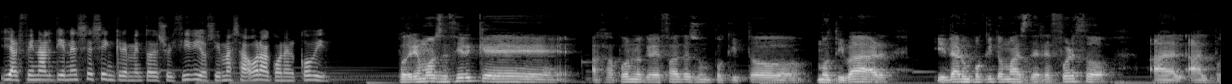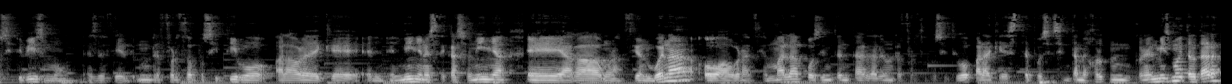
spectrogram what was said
y al final tienes ese incremento de suicidios y más ahora con el COVID. Podríamos decir que a Japón lo que le falta es un poquito motivar y dar un poquito más de refuerzo al, positivismo, es decir, un refuerzo positivo a la hora de que el, niño, en este caso niña, eh, haga una acción buena o haga una acción mala, pues intentar darle un refuerzo positivo para que éste pues se sienta mejor con, con él mismo y tratar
